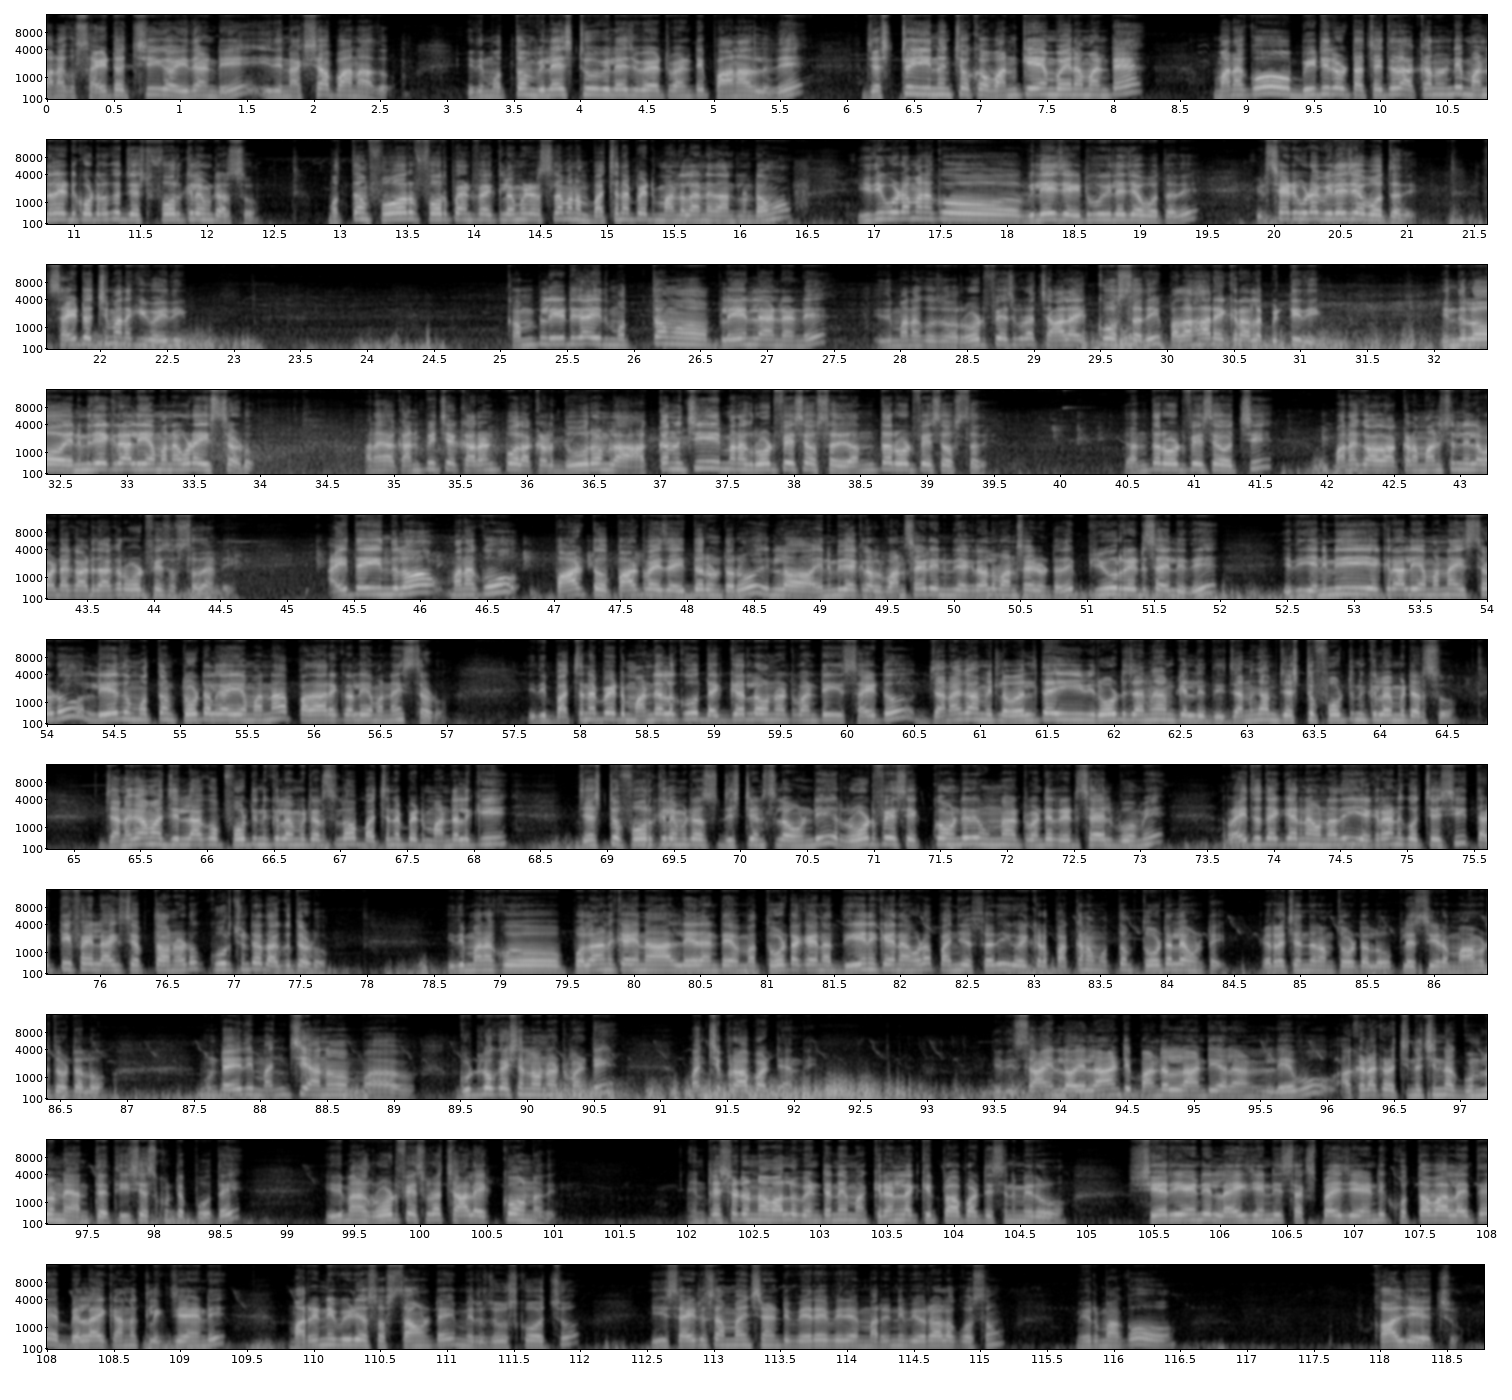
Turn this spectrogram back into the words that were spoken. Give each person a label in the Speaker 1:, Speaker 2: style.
Speaker 1: మనకు సైట్ వచ్చి ఇదండి. ఇది నక్షా పానాదు. ఇది మొత్తం విలేజ్ టు విలేజ్ పోయేటువంటి పానాదులు ఇది. జస్ట్ ఈ నుంచి ఒక వన్ కేఎం పోయినామంటే మనకు బీటీ రోడ్ టచ్ అవుతుంది అక్కడ నుండి మండల హెడ్ వరకు జస్ట్ ఫోర్ కిలోమీటర్స్ మొత్తం ఫోర్ ఫోర్ పాయింట్ ఫైవ్ కిలోమీటర్స్లో మనం బచ్చనపేట మండలం అనే దాంట్లో ఉంటాము. ఇది కూడా మనకు విలేజ్ ఇటు విలేజ్ అయిపోతుంది ఇటు సైడ్ కూడా విలేజ్ అయిపోతుంది సైట్ వచ్చి మనకి ఇగో ఇది. కంప్లీట్గా ఇది మొత్తం ప్లెయిన్ ల్యాండ్ అండి. ఇది మనకు రోడ్ ఫేస్ కూడా చాలా ఎక్కువ వస్తుంది. పదహారు ఎకరాల బిట్ ఇది. ఇందులో ఎనిమిది ఎకరాలు ఇవ్వమన్నా కూడా ఇస్తాడు. మనకు కనిపించే కరెంట్ పోల్ అక్కడ దూరంలో అక్కడ నుంచి మనకు రోడ్ ఫేసే వస్తుంది. ఇదంతా రోడ్ ఫేసే వస్తుంది. ఇదంతా రోడ్ ఫేసే వచ్చి మనకు అక్కడ మనుషులు నిలబడ్డ కాడి దాకా రోడ్ ఫేస్ వస్తుందండి. అయితే ఇందులో మనకు పార్ట్ పార్ట్ వైజ్ ఇద్దరు ఉంటారు. ఇందులో ఎనిమిది ఎకరాలు వన్ సైడ్ ఎనిమిది ఎకరాలు వన్ సైడ్ ఉంటుంది. ప్యూర్ రెడ్ సైల్ ఇది. ఇది ఎనిమిది ఎకరాలు ఏమన్నా ఇస్తాడు. లేదు మొత్తం టోటల్గా ఏమన్నా పదహారు ఎకరాలు ఏమన్నా ఇస్తాడు. ఇది బచ్చనపేట మండలకు దగ్గరలో ఉన్నటువంటి సైటు. జనగాం ఇట్లా వెళ్తే ఈ రోడ్డు జనగాంకి వెళ్ళింది Jangaon just fourteen kilometres. Janagama జిల్లాకు ఫోర్టీన్ కిలోమీటర్స్లో బచ్చనపేట మండలికి జస్ట్ ఫోర్ కిలోమీటర్స్ డిస్టెన్స్లో ఉండి రోడ్ ఫేస్ ఎక్కువ ఉండేది ఉన్నటువంటి రెడ్ సాయిల్ భూమి. రైతు దగ్గరనే ఉన్నది. ఎకరానికి వచ్చేసి థర్టీ ఫైవ్ ల్యాక్స్ చెప్తా ఉన్నాడు. కూర్చుంటే తగ్గుతాడు. ఇది మనకు పొలానికైనా లేదంటే మా తోటకైనా దేనికైనా కూడా పనిచేస్తుంది. ఇగో ఇక్కడ పక్కన మొత్తం తోటలే ఉంటాయి. ఎర్రచందనం తోటలు ప్లస్ ఇక్కడ మామిడి తోటలు ఉంటాయి ఇది మంచి అను గుడ్ లొకేషన్లో ఉన్నటువంటి మంచి ప్రాపర్టీ అంది. ఇది సాయంలో ఎలాంటి బండలు లాంటివి అలాంటివి లేవు. అక్కడక్కడ చిన్న చిన్న గుండ్లు ఉన్నాయి అంతే తీసేసుకుంటే పోతాయి. ఇది మనకు రోడ్ ఫేస్ కూడా చాలా ఎక్కువ ఉన్నది. ఇంట్రెస్టెడ్ ఉన్న వాళ్ళు వెంటనే మా కిరణ్ లక్కిట్ ప్రాపర్టీస్ని మీరు షేర్ చేయండి లైక్ చేయండి సబ్స్క్రైబ్ చేయండి. కొత్త వాళ్ళైతే బెల్ ఐకాన్ క్లిక్ చేయండి. మరిన్ని వీడియోస్ వస్తూ ఉంటాయి మీరు చూసుకోవచ్చు. ఈ సైట్కి సంబంధించిన వేరే వేరే మరిన్ని వివరాల కోసం మీరు మాకు కాల్ చేయొచ్చు.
